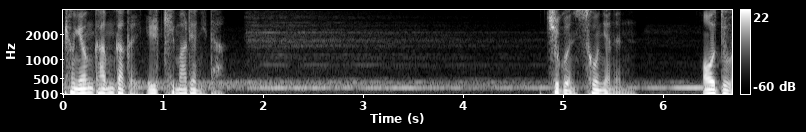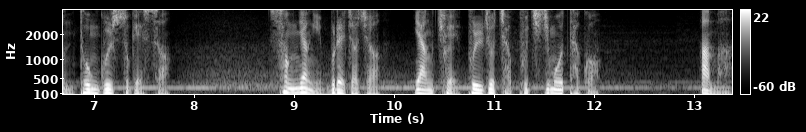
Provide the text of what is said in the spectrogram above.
평형 감각을 잃기 마련이다. 죽은 소녀는 어두운 동굴 속에서 성냥이 물에 젖어 양초에 불조차 붙이지 못하고 아마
